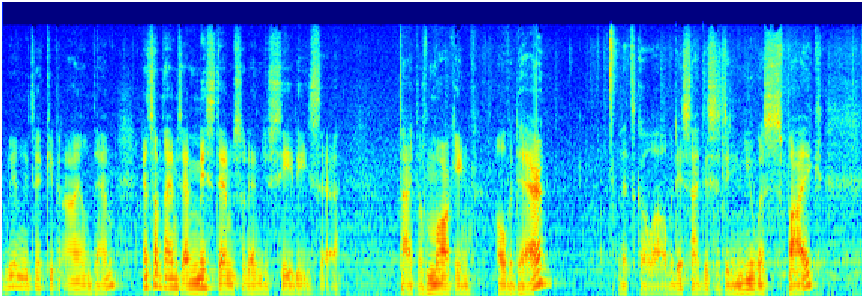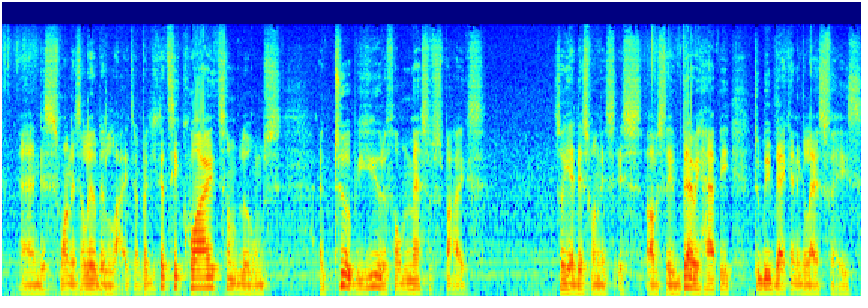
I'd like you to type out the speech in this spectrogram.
really need to keep an eye on them. And sometimes I miss them, so then you see these uh, type of marking over there. Let's go uh, over this side. This is the newest spike. And this one is a little bit lighter, but you can see quite some blooms and two beautiful massive spikes. So yeah, this one is, is obviously very happy to be back in the glass vase.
